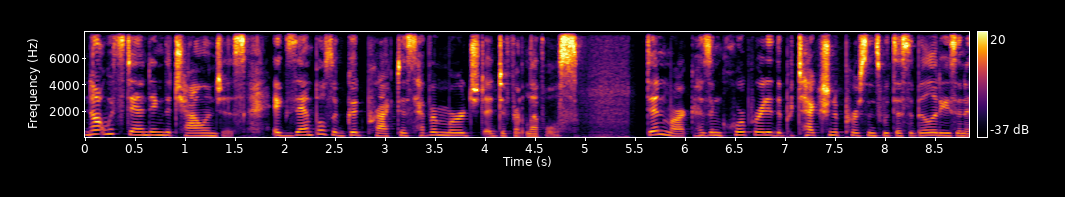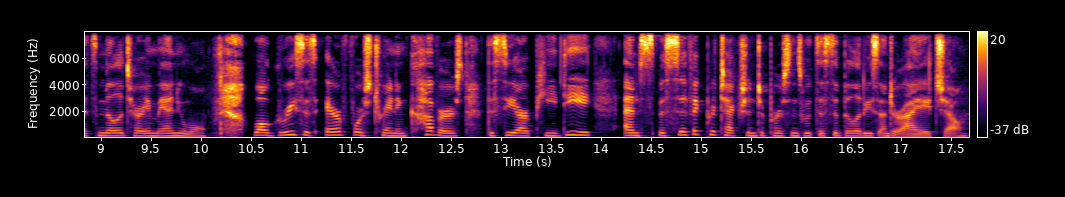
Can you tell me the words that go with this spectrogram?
Notwithstanding the challenges, examples of good practice have emerged at different levels. Denmark has incorporated the protection of persons with disabilities in its military manual, while Greece's Air Force training covers the CRPD and specific protection to persons with disabilities under IHL.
